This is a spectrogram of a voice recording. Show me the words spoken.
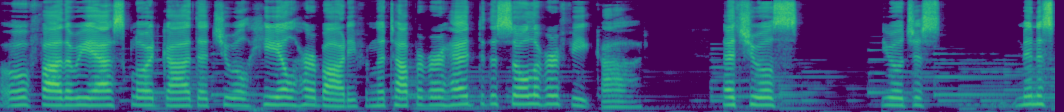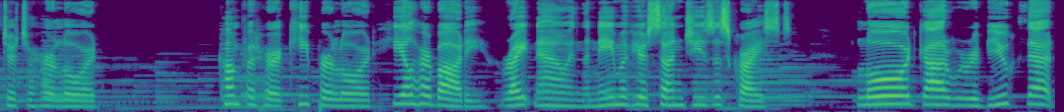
Oh, Father, we ask, Lord God, that you will heal her body from the top of her head to the sole of her feet, God. That you will, you will just minister to her, Lord. Comfort her, keep her, Lord. Heal her body right now in the name of your Son, Jesus Christ. Lord God, we rebuke that,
